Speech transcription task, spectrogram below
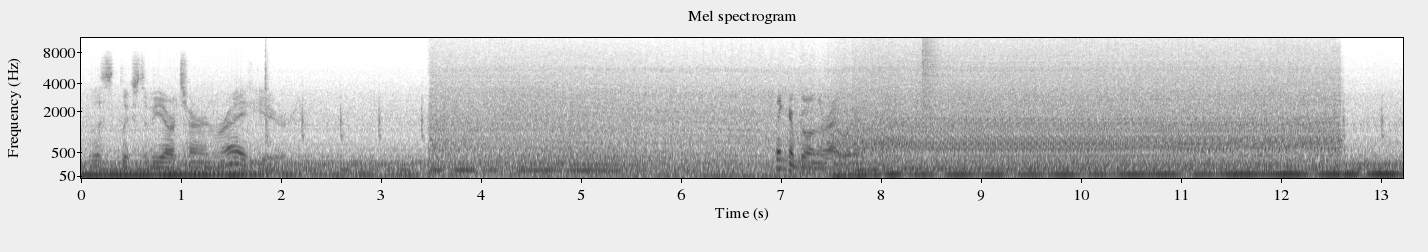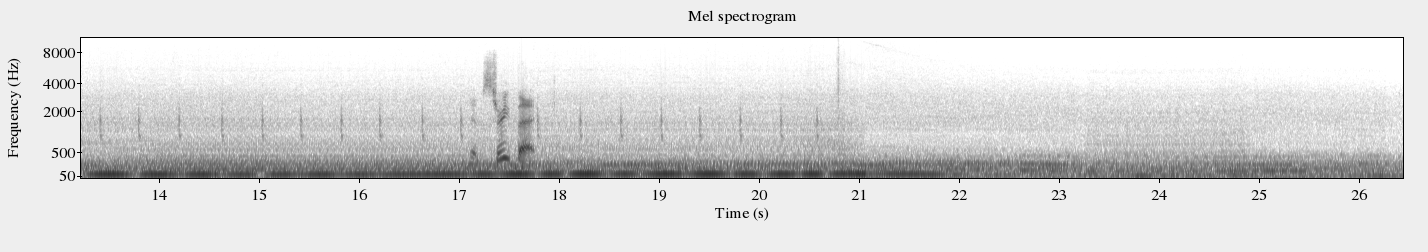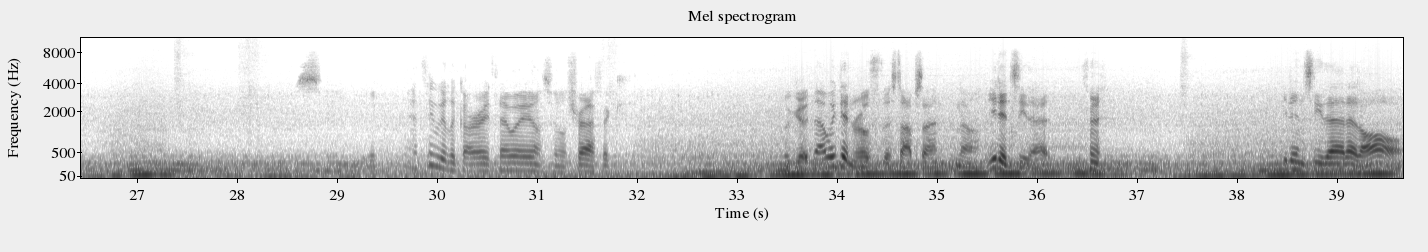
This looks to be our turn right here. I think I'm going the right way. Yep, straight back. I think we look alright that way. I don't see no traffic. We're good. No, we didn't roll through the stop sign. No, you didn't see that. you didn't see that at all.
